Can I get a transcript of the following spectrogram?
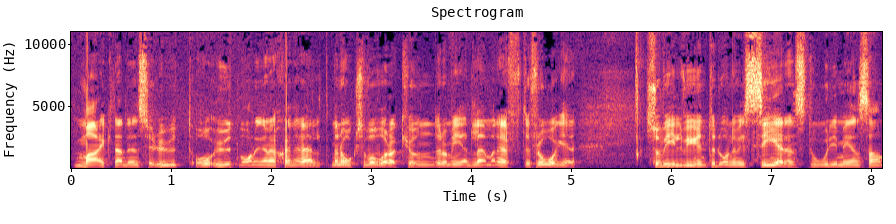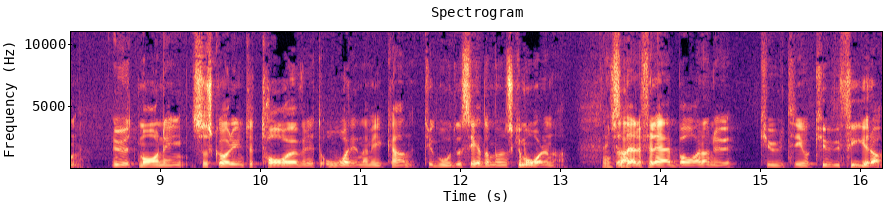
marknaden ser ut och utmaningarna generellt. Men också vad våra kunder och medlemmar efterfrågar. Så vill vi ju inte då när vi ser en stor gemensam utmaning så ska det ju inte ta över ett år innan vi kan tillgodose de önskemålen. Så därför är bara nu Q3 och Q4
